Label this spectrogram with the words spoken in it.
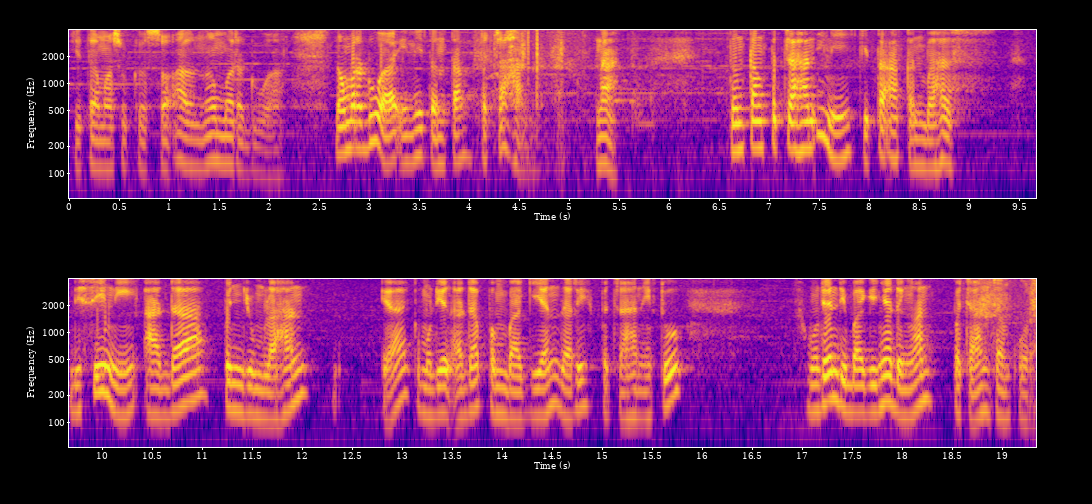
Kita masuk ke soal nomor 2 nomor 2 ini tentang pecahan. Nah tentang pecahan ini kita akan bahas. Di sini ada penjumlahan ya, kemudian ada pembagian dari pecahan itu. Kemudian dibaginya dengan pecahan campuran.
